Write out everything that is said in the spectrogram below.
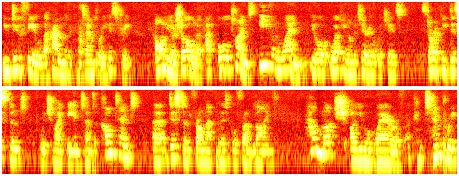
you do feel the hand of a contemporary history on your shoulder at all times, even when you're working on material which is historically distant, which might be in terms of content uh, distant from that political front line. How much are you aware of a contemporary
